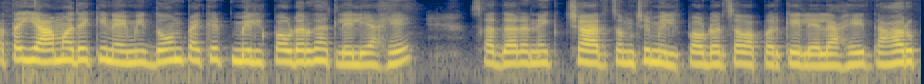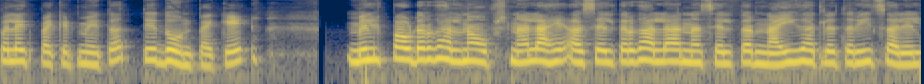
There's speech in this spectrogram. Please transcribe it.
आता यामध्ये की नाही मी दोन पॅकेट मिल्क पावडर घातलेली आहे. साधारण एक चार चमचे मिल्क पावडरचा वापर केलेला आहे. दहा रुपयाला एक पॅकेट मिळतं ते दोन पॅकेट. मिल्क पावडर घालणं ऑप्शनल आहे असेल तर घाला नसेल तर नाही घातलं तरी चालेल.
